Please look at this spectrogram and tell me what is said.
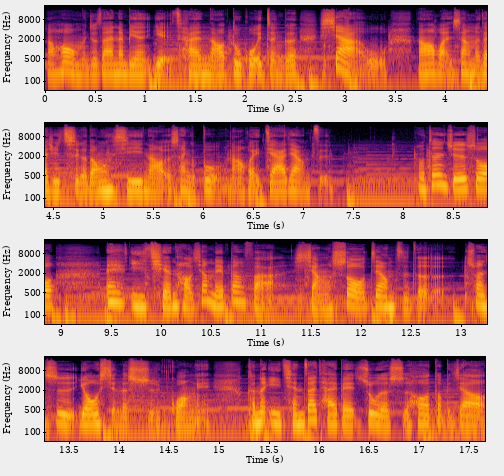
然后我们就在那边野餐，然后度过一整个下午，然后晚上呢再去吃个东西，然后散个步，然后回家这样子。我真的觉得说，哎，以前好像没办法享受这样子的算是悠闲的时光，哎，可能以前在台北住的时候都比较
